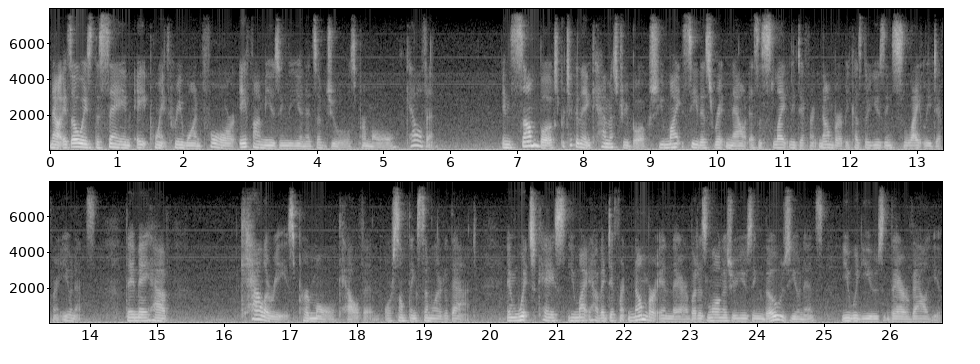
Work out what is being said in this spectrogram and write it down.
Now it's always the same 8.314 if I'm using the units of joules per mole Kelvin. In some books, particularly in chemistry books, you might see this written out as a slightly different number because they're using slightly different units. They may have calories per mole Kelvin or something similar to that, in which case you might have a different number in there, but as long as you're using those units, you would use their value.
